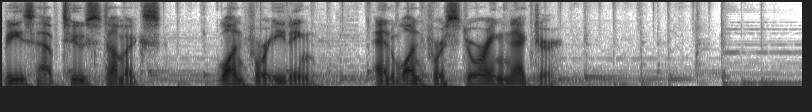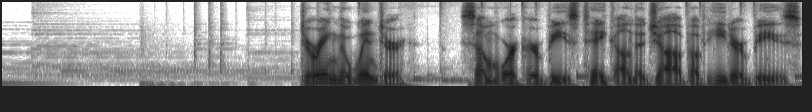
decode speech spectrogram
Bees have two stomachs, one for eating, and one for storing nectar. During the winter, some worker bees take on the job of heater bees,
